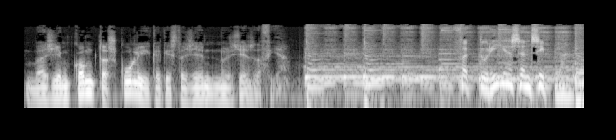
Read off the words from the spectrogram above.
Vagi amb compte, Esculi, que aquesta gent no és gens de fiar. Factoria sensible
